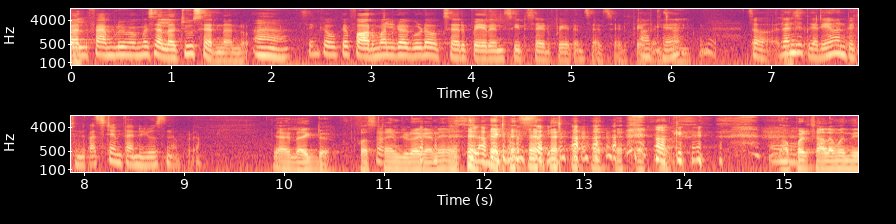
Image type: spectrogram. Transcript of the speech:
వాళ్ళ ఫ్యామిలీ మెంబర్స్ అలా చూశారు నన్ను. ఇంకా ఓకే ఫార్మల్గా కూడా ఒకసారి పేరెంట్స్ ఇటు సైడ్ పేరెంట్స్ అటు side parents so Ranjith garu ఏమనిపించింది ఫస్ట్ టైం తను చూసినప్పుడు? ఐ లైక్ ఫస్ట్ టైం చూడగానే. అప్పటి చాలా మంది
